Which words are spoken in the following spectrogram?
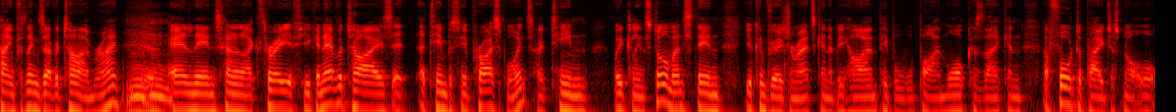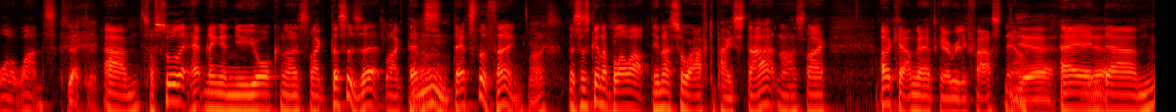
paying for things over time, right? And then it's kind of like three, if you can advertise at a 10% price point, so 10 weekly installments, then your conversion rate's going to be high and people will buy more because they can afford to pay just not all, all at once. Exactly. Um, so I saw that happening in New York and I was like, this is it. Like, that's, that's the thing. Nice. This is going to blow up. Then I saw Afterpay start and I was like, okay, I'm going to have to go really fast now. Yeah, And yeah. um,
